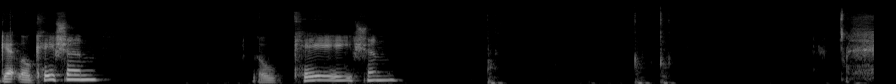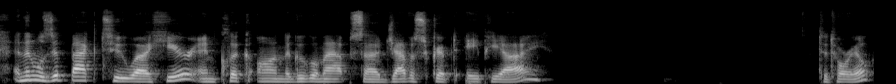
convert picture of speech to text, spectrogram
Get location, location, And then we'll zip back to uh, here and click on the Google Maps uh, JavaScript API tutorial.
